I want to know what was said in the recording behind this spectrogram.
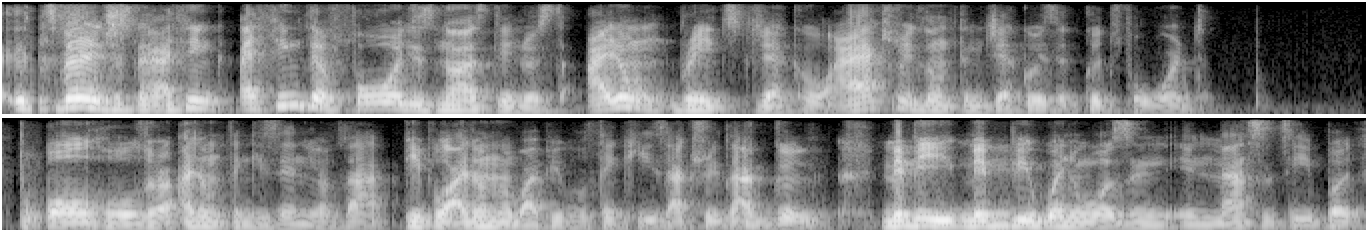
it's very interesting. I think I think the forward is not as dangerous. I don't rate Dzeko. I actually don't think Dzeko is a good forward ball holder. I don't think he's any of that. People, I don't know why people think he's actually that good. Maybe maybe when he was in in Man City, but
